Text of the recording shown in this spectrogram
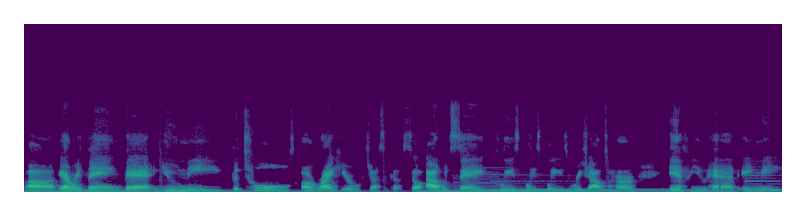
uh, everything that you need the tools are right here with jessica. So i would say please please please reach out to her if you have a need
